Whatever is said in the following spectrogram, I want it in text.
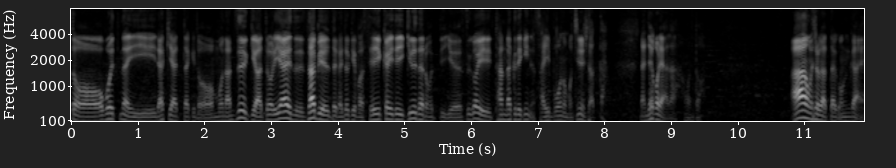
と覚えてないだけやったけど、もう夏雪はとりあえずザビエルとか言っとけば正解で生きるだろうっていう、すごい短絡的な細胞の持ち主だった。なんじゃこりゃな、ほんと。ああ、面白かった、今回。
